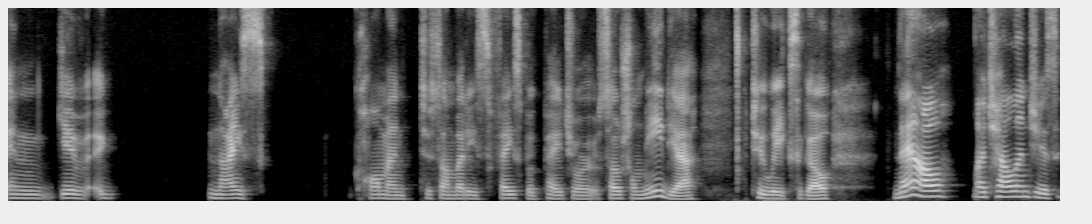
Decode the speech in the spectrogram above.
and give a nice comment to somebody's Facebook page or social media 2 weeks ago. Now, my challenge is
